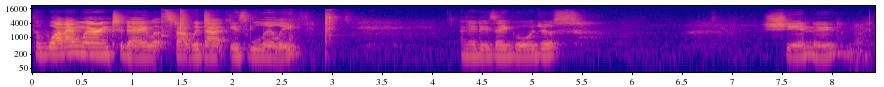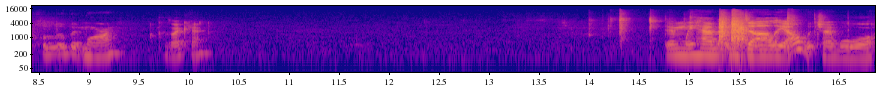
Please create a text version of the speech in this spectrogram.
the one I'm wearing today, let's start with that, is Lily. And it is a gorgeous sheer nude. I'm going to put a little bit more on because I can. Then we have Dahlia, which I wore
